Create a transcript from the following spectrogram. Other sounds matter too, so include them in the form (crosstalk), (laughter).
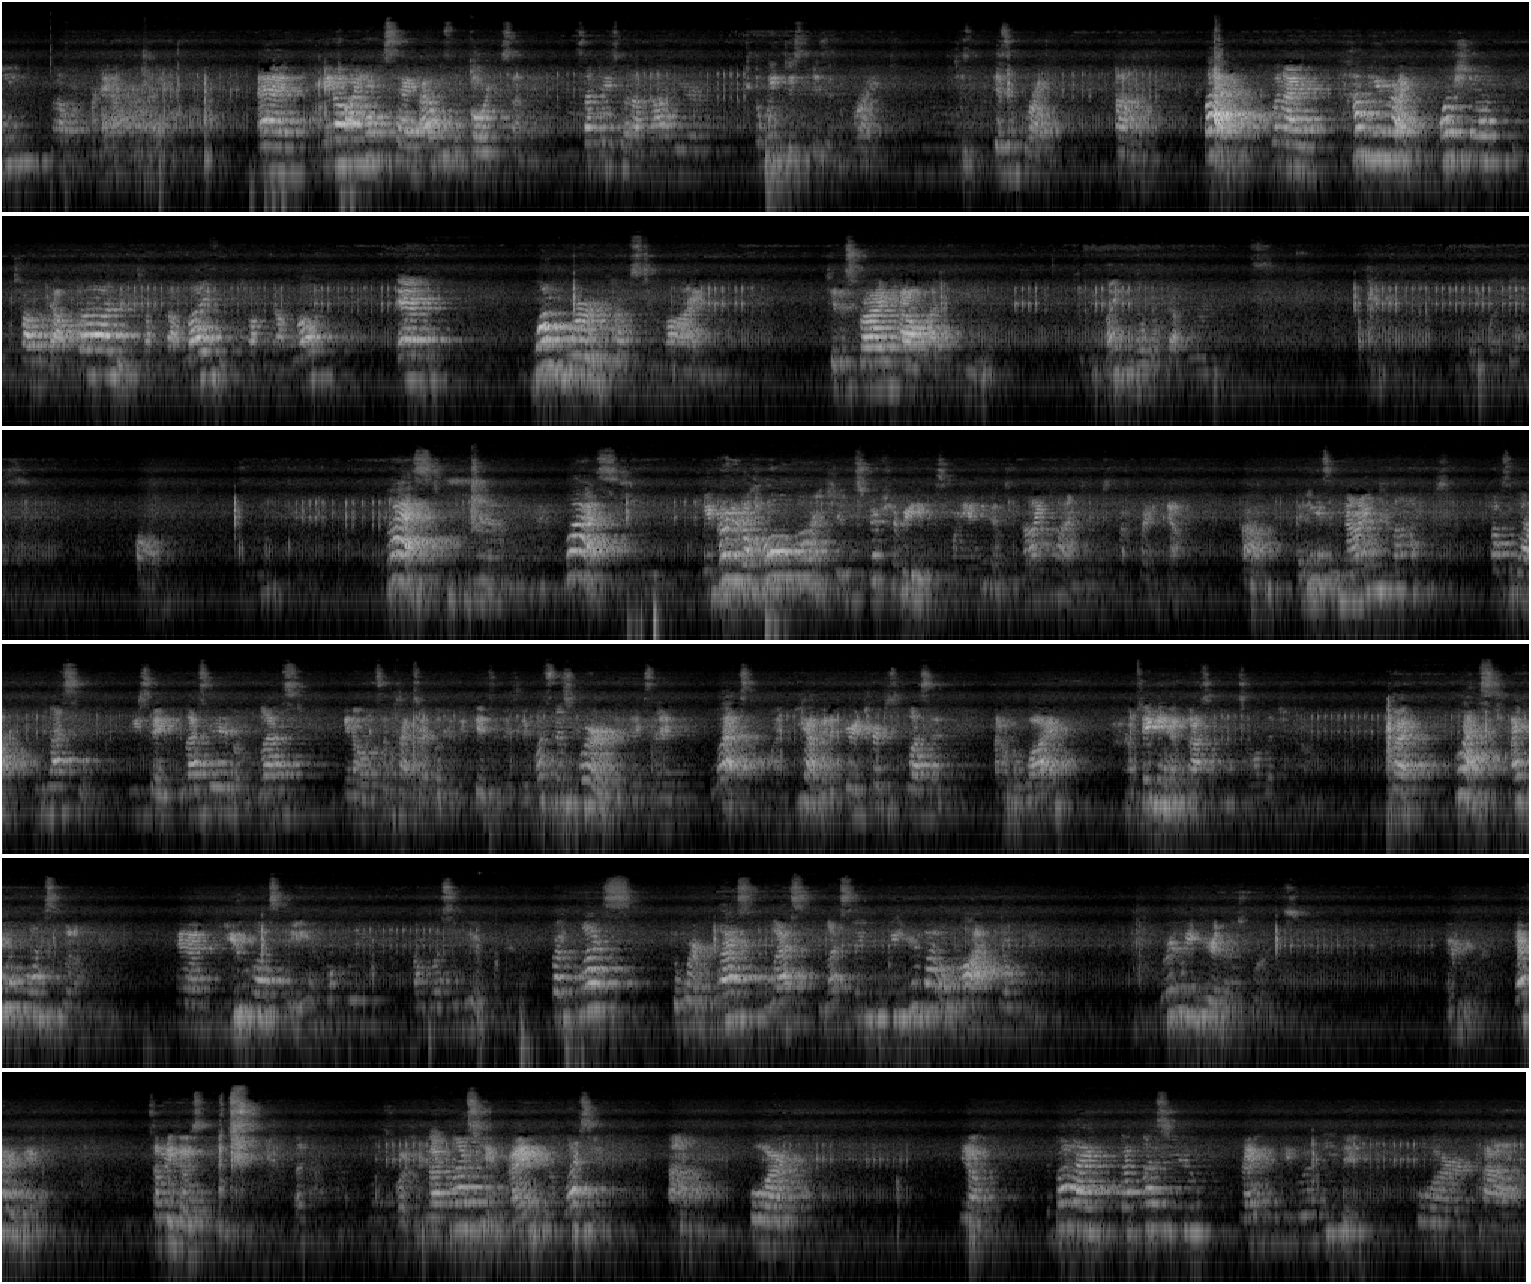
me, well, for now, right? And, you know, I have to say, I always look forward to Sunday. Sundays when I'm not here, the week just isn't right. It just isn't right. Um, but when I come here, I can worship, we can talk about God, we can talk about life, we can talk about love. And one word comes to mind to describe how I feel. So you might know what that word is. Anybody guess? Calm. Blessed. Blessed. We heard it a whole bunch in scripture reading this morning. I think it was nine times. I was trying to count. Um, I think it's nine times. It talks about blessed. We say blessed or blessed. You know, and sometimes I look at the kids and they say, What's this word? And they say, blessed. I'm like, Yeah, but if you're in church, it's blessed. I don't know why. I'm taking a class on that, so I'll let you know. But blessed. I feel blessed when I'm here. And you bless me, and hopefully I'm blessing you. But bless, the word bless, bless, blessing, we hear that a lot, don't we? Where do we hear those words? Everywhere. Everywhere. Somebody goes, God bless you, right? God bless you. Um, or, you know, goodbye, God bless you, right? When people are leaving. Or um,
